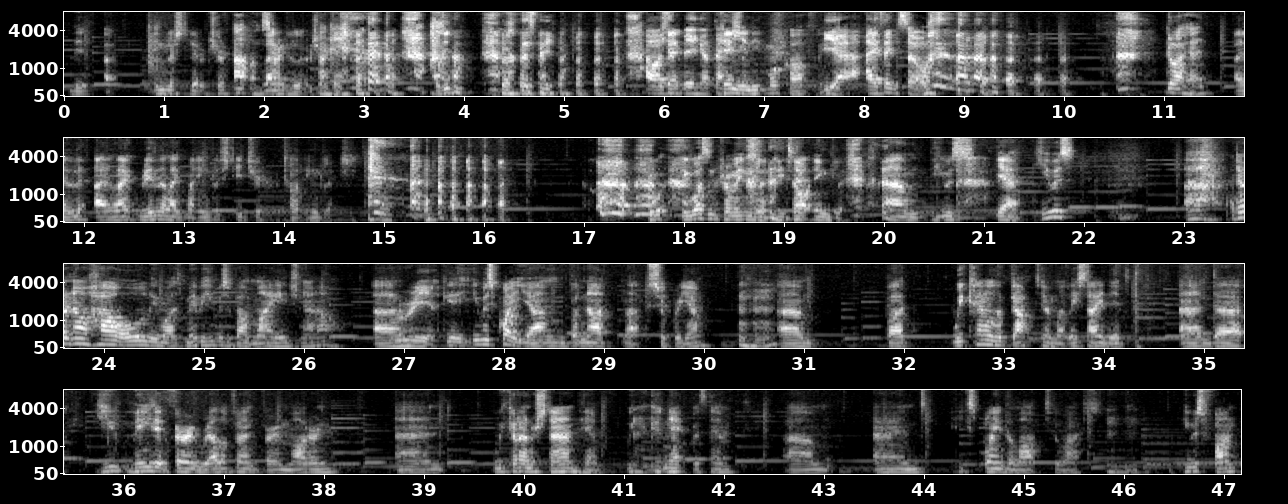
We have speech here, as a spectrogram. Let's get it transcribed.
The uh, English literature. Ah, I'm sorry. language literature. Okay. I didn't. I wasn't Ken- paying Ken, attention. you need more coffee. yeah, I think so. Go ahead. I, li- I like really like my English teacher who taught English. he, he wasn't from England. He taught English. Um, he was yeah. He was. Uh, I don't know how old he was. Maybe he was about my age now. Um, Really? He, he was quite young, but not not super young. Mhm. Um, but we kind of looked up to him. At least I did, and uh, he made it very relevant, very modern, and we could understand him. We could connect with him, um, and he explained a lot to us. Mhm. He was fun,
